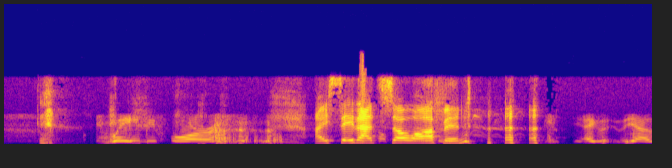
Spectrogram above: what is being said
way before. I say that so often. yeah,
